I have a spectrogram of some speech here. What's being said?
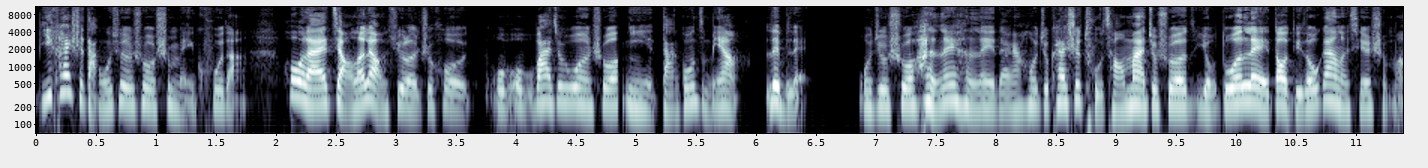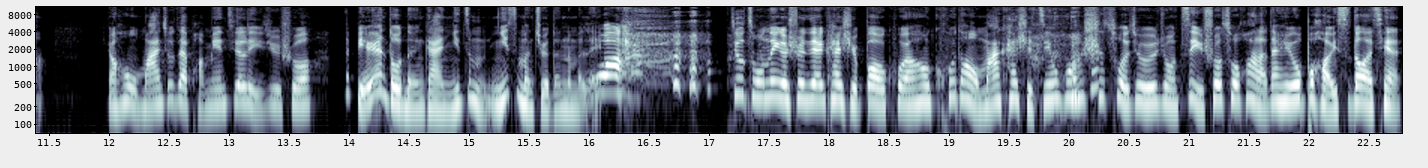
一开始打过去的时候是没哭的，后来讲了两句了之后，我我我爸就问说你打工怎么样，累不累？我就说很累很累的，然后就开始吐槽嘛，就说有多累，到底都干了些什么。然后我妈就在旁边接了一句说：“那别人都能干，你怎么你怎么觉得那么累？”哇！就从那个瞬间开始爆哭，然后哭到我妈开始惊慌失措，就有一种自己说错话了，但是又不好意思道歉，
